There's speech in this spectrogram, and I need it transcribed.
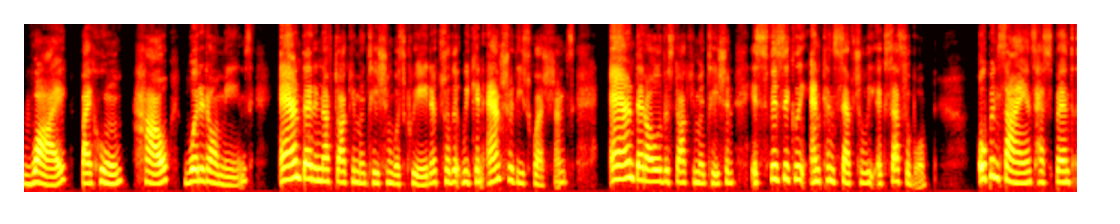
why, by whom, how, what it all means, and that enough documentation was created so that we can answer these questions, and that all of this documentation is physically and conceptually accessible. Open Science has spent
